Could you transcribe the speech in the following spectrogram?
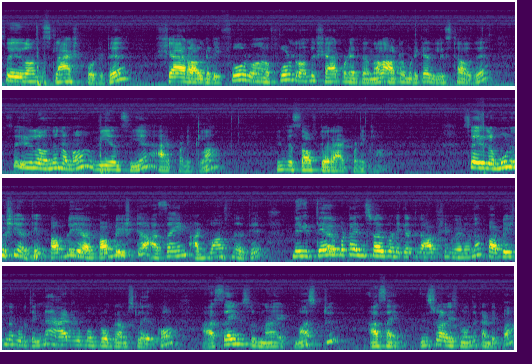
ஸோ இதில் வந்து ஸ்லாஷ் போட்டுட்டு ஷேர் ஆல்ரெடி ஃபோர் ஃபோல்டர் வந்து ஷேர் பண்ணியிருக்கிறதுனால ஆட்டோமேட்டிக்காக அது லிஸ்ட் ஆகுது. ஸோ இதில் வந்து நம்ம விஎல்சியை ஆட் பண்ணிக்கலாம். இந்த சாஃப்ட்வேர் ஆட் பண்ணிக்கலாம். ஸோ இதில் மூணு விஷயம் இருக்குது பப்ளி பப்ளிஷ்டு அசைன் அட்வான்ஸ்னு இருக்குது நீங்கள் தேவைப்பட்டால் இன்ஸ்டால் பண்ணிக்கிறதுக்கு ஆப்ஷன் வேணும்னா பப்ளிஷ்னு கொடுத்தீங்கன்னா ஆட் ரிமூவ் ப்ரோக்ராம்ஸில் இருக்கும். அசைன் சொன்னால் இட் மஸ்ட் அசைன் இன்ஸ்டாலேஷன் வந்து கண்டிப்பாக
